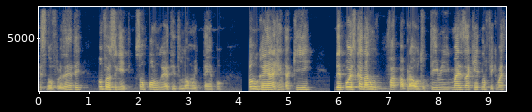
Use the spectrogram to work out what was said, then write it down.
desse novo presidente. Vamos fazer o seguinte: São Paulo não ganha título há muito tempo, vamos ganhar a gente aqui, depois cada um vai para outro time, mas aqui a gente não fica. Mas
